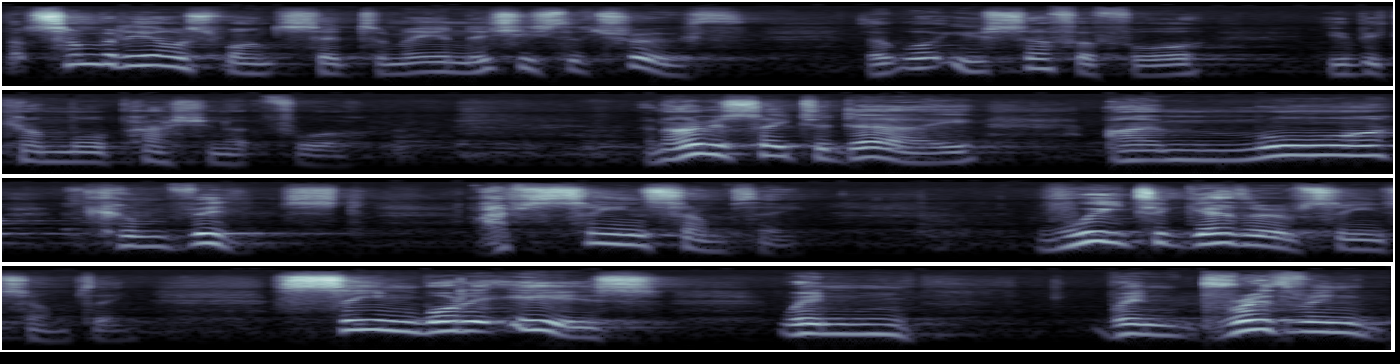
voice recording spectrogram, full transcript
but somebody else once said to me, and this is the truth, that what you suffer for, you become more passionate for. And I would say today, I'm more convinced. I've seen something. We together have seen something. Seen what it is when, when brethren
